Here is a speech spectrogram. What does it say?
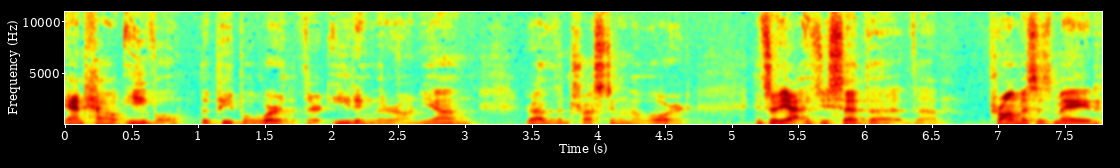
and how evil the people were that they're eating their own young rather than trusting in the Lord. And so, yeah, as you said, the the promise is made.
